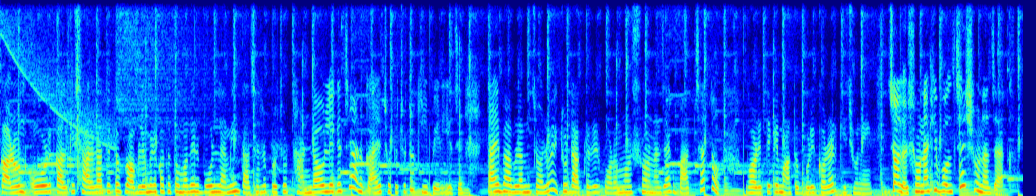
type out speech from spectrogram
কারণ ওর কালকে সারা রাতে তো প্রবলেমের কথা তোমাদের বললামই। তাছাড়া প্রচুর ঠান্ডাও লেগেছে আর গায়ে ছোট ছোট কি বেরিয়েছে। তাই ভাবলাম, চলো একটু ডাক্তারের পরামর্শ আনা যাক। বাচ্চা তো, ঘরে থেকে মাতব্বরি করার কিছু নেই। চলো সোনা কি বলছে, শোনা যাক।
